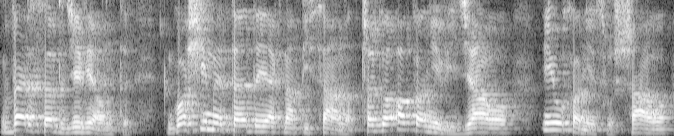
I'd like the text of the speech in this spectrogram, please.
Werset dziewiąty. Głosimy tedy, jak napisano, czego oko nie widziało i ucho nie słyszało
